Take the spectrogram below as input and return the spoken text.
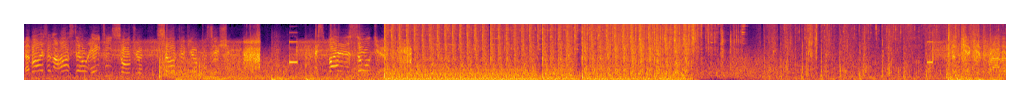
Advise on a hostile AT soldier south of your position. I spotted a soldier. Objective Bravo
